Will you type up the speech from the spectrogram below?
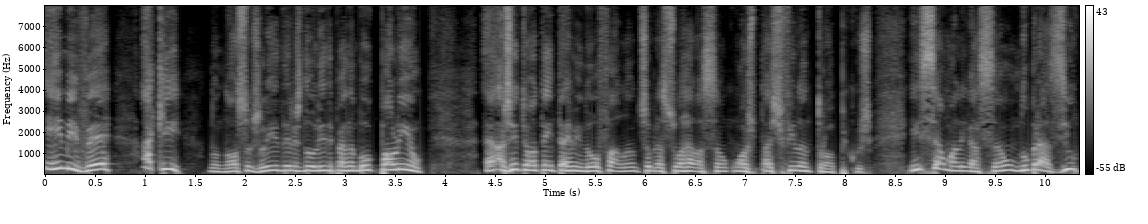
MV, aqui no Nossos Líderes do Líder Pernambuco. Paulinho, é, a gente ontem terminou falando sobre a sua relação com hospitais filantrópicos. Isso é uma ligação no Brasil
